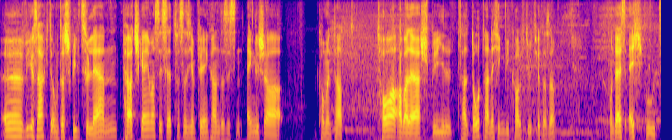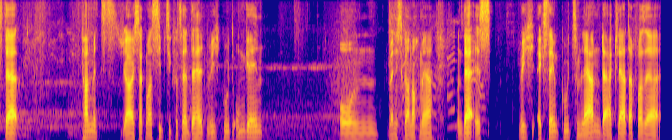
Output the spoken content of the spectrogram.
Äh, wie gesagt, um das Spiel zu lernen, Purge Gamers ist etwas, was ich empfehlen kann. Das ist ein englischer Kommentator, aber der spielt halt Dota, nicht irgendwie Call of Duty oder so. Und der ist echt gut. Der kann mit, ja, ich sag mal, 70% der Helden wirklich gut umgehen. Und wenn nicht sogar noch mehr. Und der ist wirklich extrem gut zum Lernen. Der erklärt auch, was er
